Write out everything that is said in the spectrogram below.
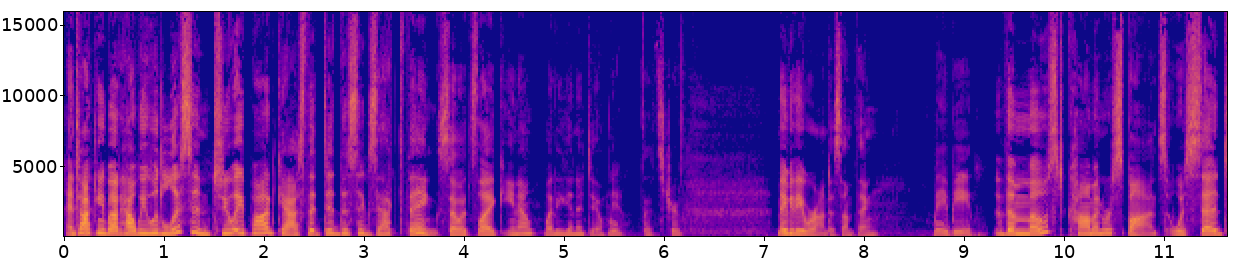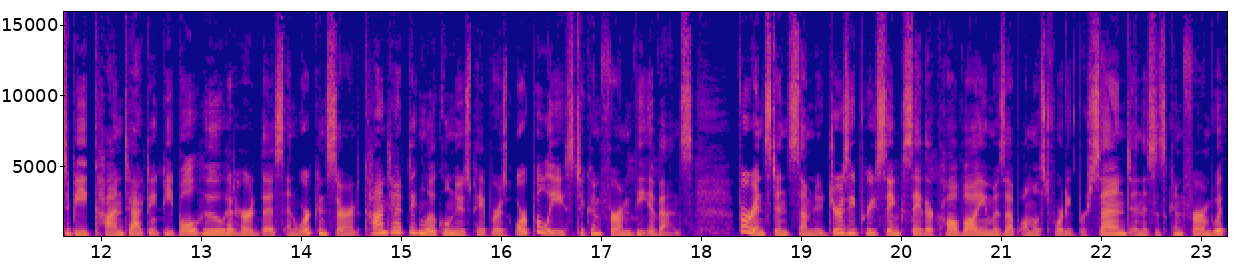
and talking about how we would listen to a podcast that did this exact thing. So it's like, you know, what are you going to do? yeah, that's true. Maybe they were onto something. Maybe. The most common response was said to be contacting people who had heard this and were concerned, contacting local newspapers or police to confirm the events. For instance, some New Jersey precincts say their call volume was up almost 40%, and this is confirmed with,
